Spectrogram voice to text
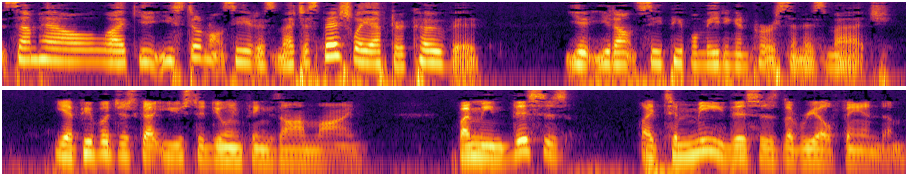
somehow, like, you, you still don't see it as much, especially after COVID. You, you don't see people meeting in person as much. Yeah, people just got used to doing things online. But I mean, this is, like, to me, this is the real fandom.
